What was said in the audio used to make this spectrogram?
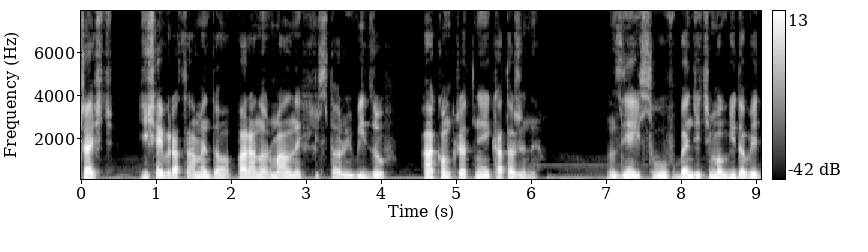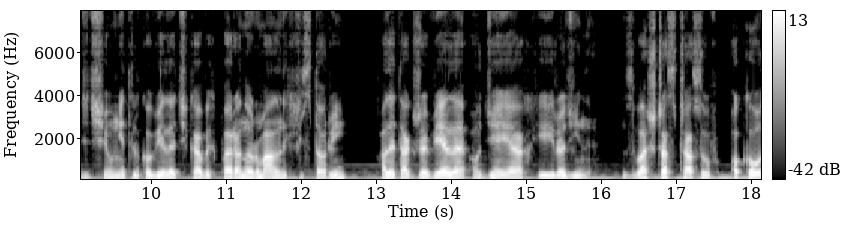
Cześć. Dzisiaj wracamy do paranormalnych historii widzów, a konkretniej Katarzyny. Z jej słów będziecie mogli dowiedzieć się nie tylko wiele ciekawych paranormalnych historii, ale także wiele o dziejach jej rodziny, zwłaszcza z czasów około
